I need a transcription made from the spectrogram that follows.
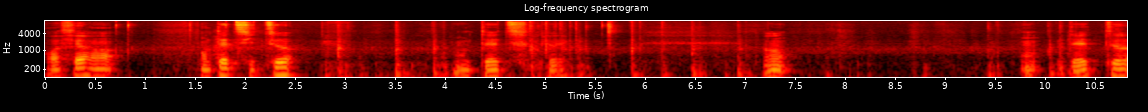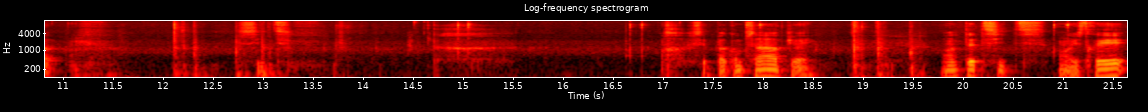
On va faire un en-tête site. En-tête. En tête site. C'est pas comme ça, puis En tête site enregistré.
